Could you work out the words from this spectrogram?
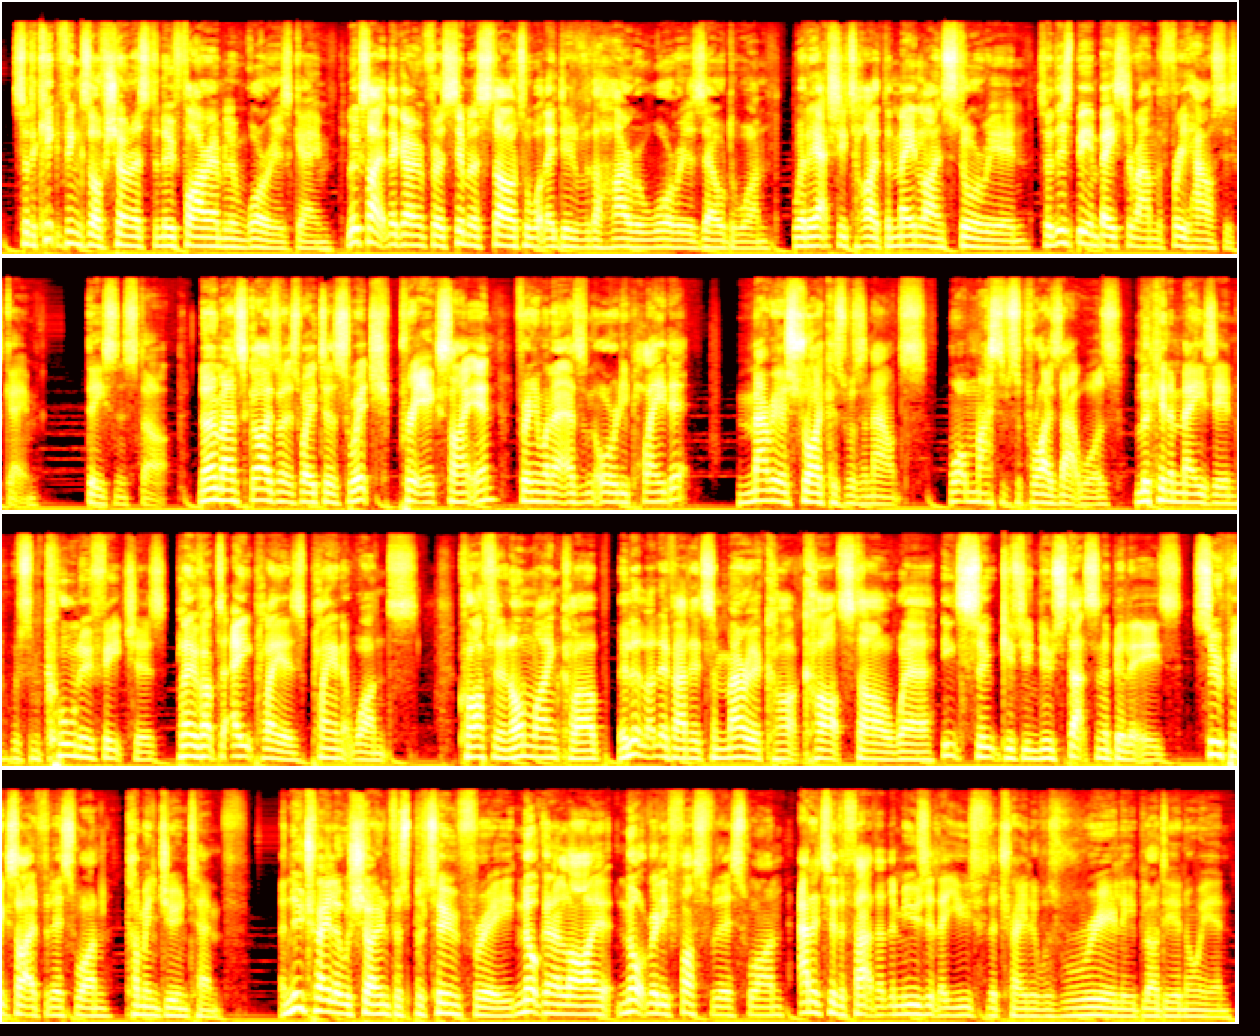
So to kick things off, showing us the new Fire Emblem Warriors game. Looks like they're going for a similar style to what they did with the Hyrule Warriors Zelda one, where they actually tied the mainline story in. So this being based around the Three Houses game. Decent start. No Man's Sky's on its way to the Switch. Pretty exciting for anyone that hasn't already played it. Mario Strikers was announced. What a massive surprise that was. Looking amazing with some cool new features. Play with up to eight players playing at once. Crafting an online club. It looked like they've added some Mario Kart kart style where each suit gives you new stats and abilities. Super excited for this one, coming June 10th. A new trailer was shown for Splatoon 3. Not gonna lie, not really fussed for this one. Added to the fact that the music they used for the trailer was really bloody annoying.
